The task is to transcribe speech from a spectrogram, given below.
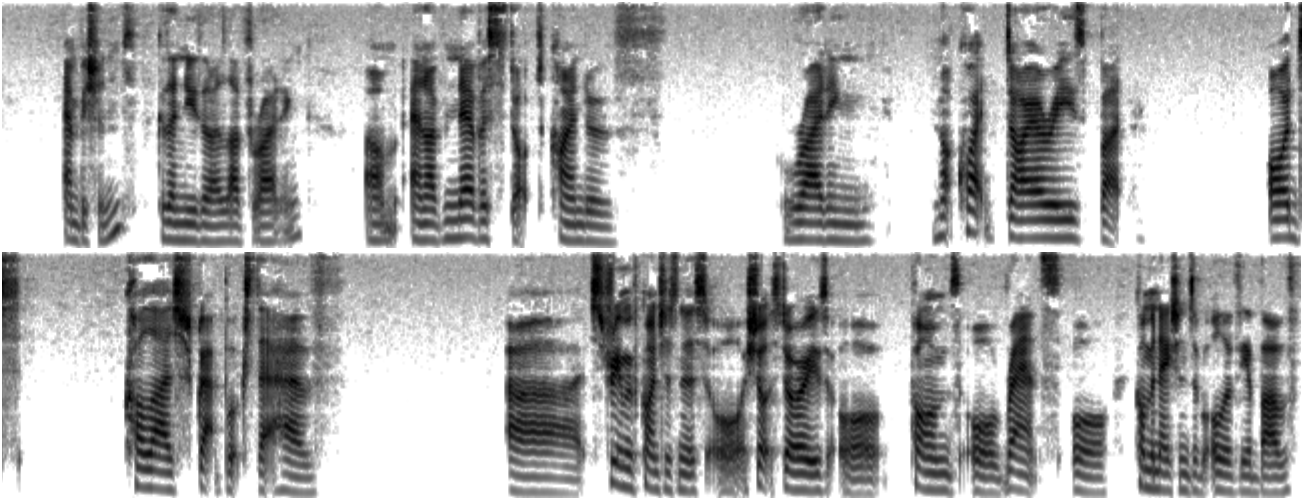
ambitions because I knew that I loved writing. Um, and I've never stopped kind of writing, not quite diaries, but odd collage scrapbooks that have uh, stream of consciousness or short stories or poems or rants or combinations of all of the above.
